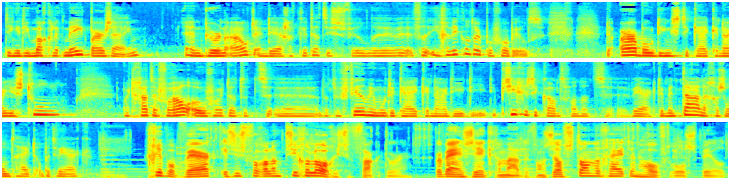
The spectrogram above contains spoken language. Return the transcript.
dingen die makkelijk meetbaar zijn. En burn-out en dergelijke, dat is veel, uh, veel ingewikkelder bijvoorbeeld. De arbodiensten kijken naar je stoel. Maar het gaat er vooral over dat, het, dat we veel meer moeten kijken naar die, die, die psychische kant van het werk. De mentale gezondheid op het werk. Grip op werk is dus vooral een psychologische factor, waarbij een zekere mate van zelfstandigheid een hoofdrol speelt.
